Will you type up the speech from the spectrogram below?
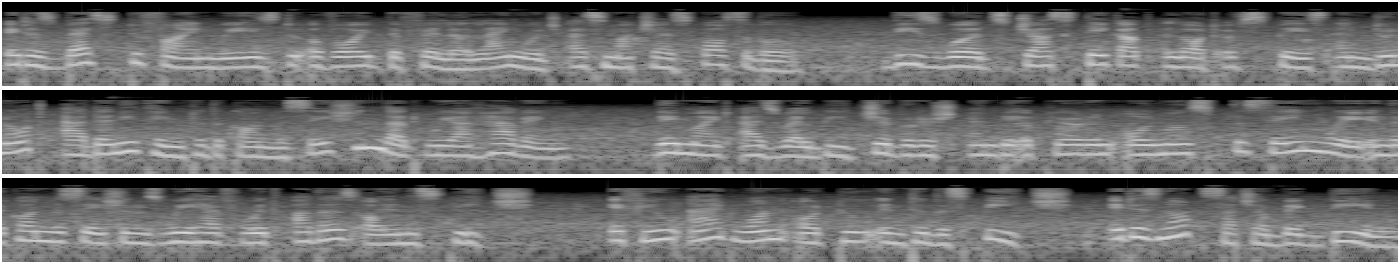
It is best to find ways to avoid the filler language as much as possible. These words just take up a lot of space and do not add anything to the conversation that we are having. They might as well be gibberish and they appear in almost the same way in the conversations we have with others or in a speech. If you add one or two into the speech, it is not such a big deal.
